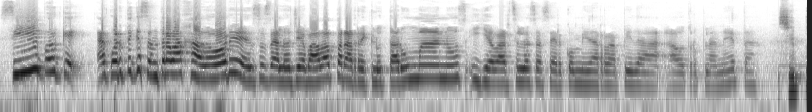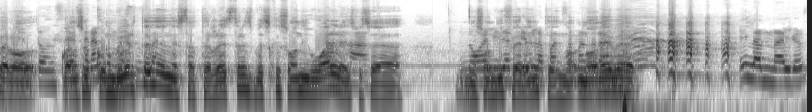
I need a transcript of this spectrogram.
Sí, porque acuérdate que son trabajadores, o sea, los llevaba para reclutar humanos y llevárselos a hacer comida rápida a otro planeta. Sí, pero cuando se convierten en extraterrestres ves que son iguales, o sea, no, son diferentes, no, no debe... y las nalgas.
